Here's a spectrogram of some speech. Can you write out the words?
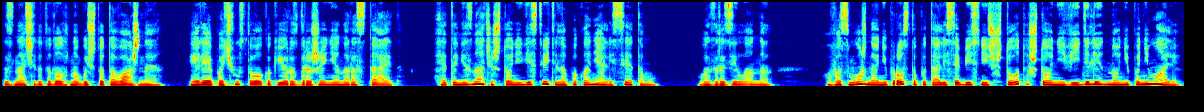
значит, это должно быть что-то важное. Элия почувствовал, как ее раздражение нарастает. «Это не значит, что они действительно поклонялись этому», — возразила она. «Возможно, они просто пытались объяснить что-то, что они видели, но не понимали».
